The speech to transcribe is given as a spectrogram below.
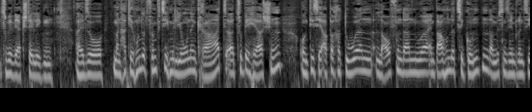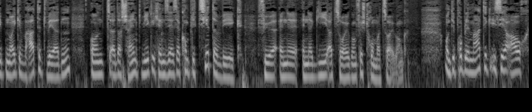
zu bewerkstelligen? Also man hat hier 150 Millionen Grad äh, zu beherrschen und diese Apparaturen laufen dann nur ein paar hundert Sekunden. Da müssen sie im Prinzip neu gewartet werden und äh, das scheint wirklich ein sehr, sehr komplizierter Weg für eine Energieerzeugung, für Stromerzeugung. Und die Problematik ist ja auch,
